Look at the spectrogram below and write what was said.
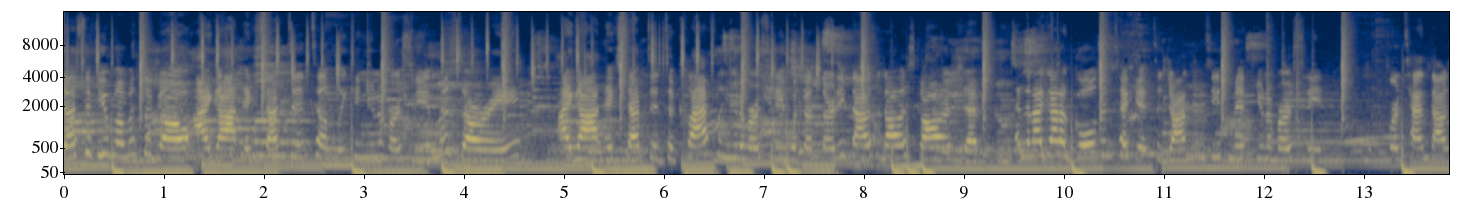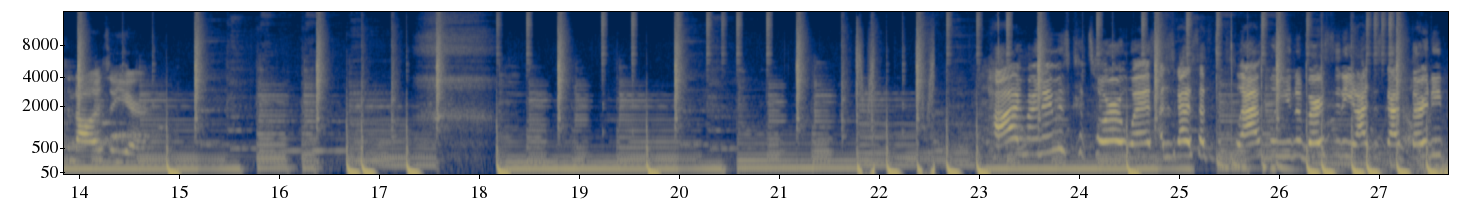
Just a few moments ago, I got accepted to Lincoln University in Missouri. I got accepted to Claflin University with a $30,000 scholarship. And then I got a golden ticket to Johnson C. Smith University for $10,000 a year. Hi, my name is Katora West. I just got accepted to Claflin University and I just got $30,000.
